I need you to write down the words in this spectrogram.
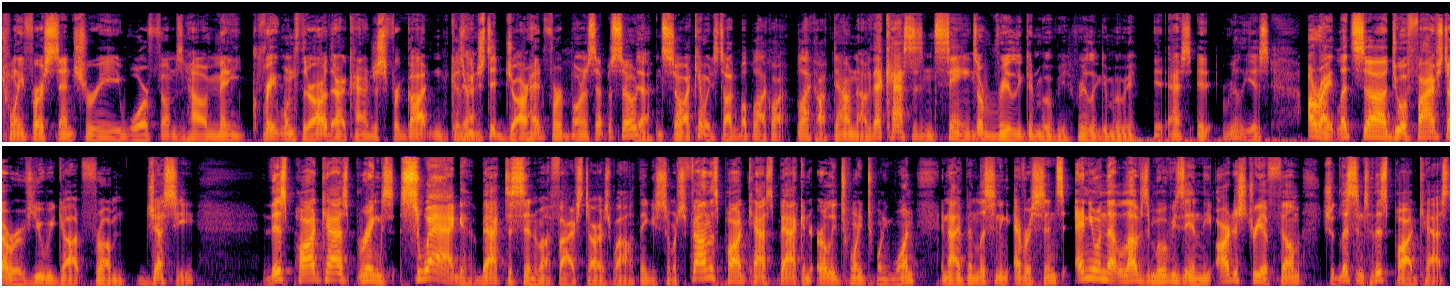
21st century war films and how many great ones there are there. I kind of just forgotten because we just did Jarhead for a bonus episode. Yeah. And so I can't wait to talk about Black Hawk, Black Hawk Down now. That cast is insane. It's a really good movie. Really good movie. It as- it really is. All right, let's uh, do a five star review we got from Jesse. This podcast brings swag back to cinema. Five stars. Wow. Thank you so much. Found this podcast back in early 2021, and I've been listening ever since. Anyone that loves movies and the artistry of film should listen to this podcast.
